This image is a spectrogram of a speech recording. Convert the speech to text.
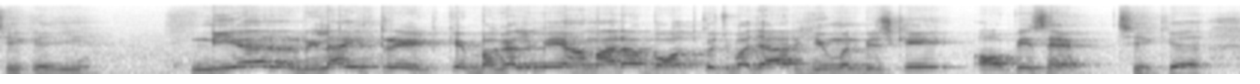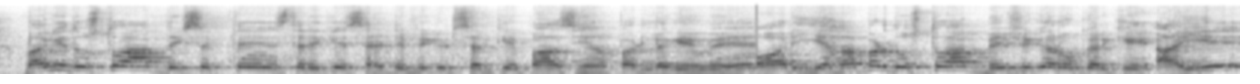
ठीक है जी। नियर रिलायंस ट्रेड के बगल में हमारा बहुत कुछ बाज़ार ह्यूमन बीच की ऑफ़िस है। ठीक है। बाकी दोस्तों, आप देख सकते हैं इस तरह के सर्टिफिकेट सर के पास यहाँ पर लगे हुए हैं। और यहाँ पर दोस्तों, आप बेफिक्र होकर के आइए।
